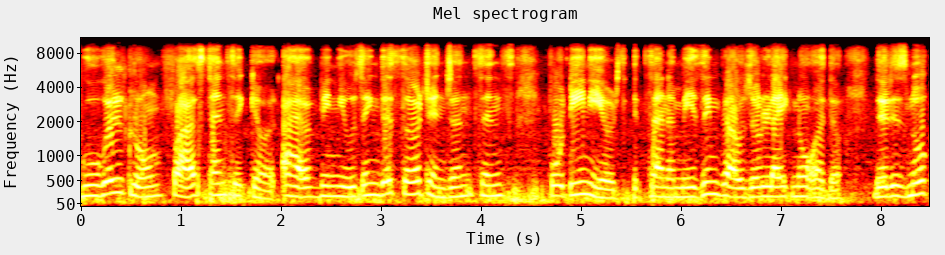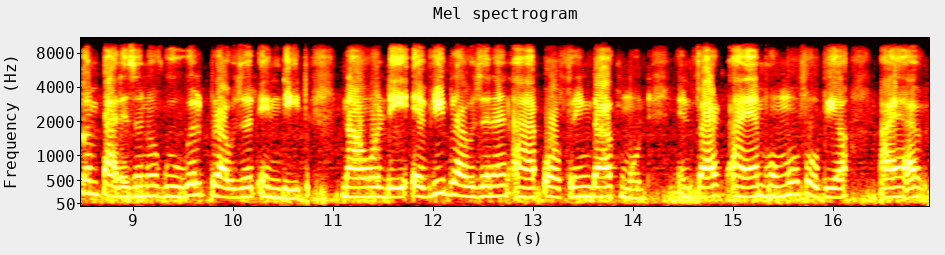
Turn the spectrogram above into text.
Google Chrome fast and secure. I have been using this search engine since 14 years. It's an amazing browser like no other. There is no comparison of Google browser indeed. Nowadays every browser and app offering dark mode. In fact, I am homophobia. I have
